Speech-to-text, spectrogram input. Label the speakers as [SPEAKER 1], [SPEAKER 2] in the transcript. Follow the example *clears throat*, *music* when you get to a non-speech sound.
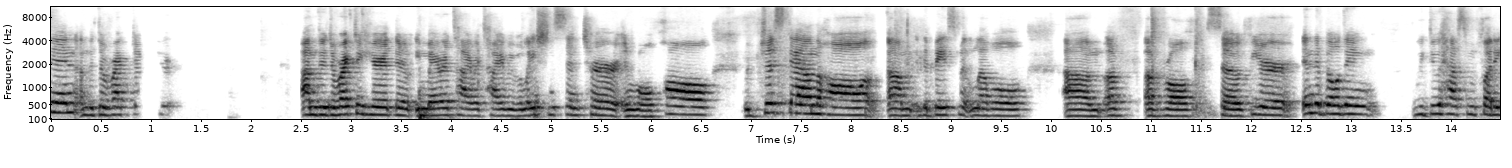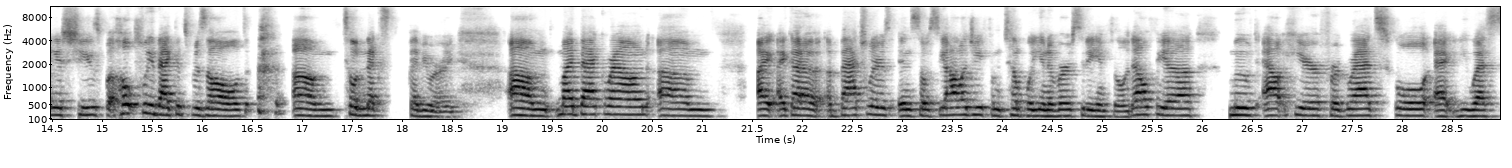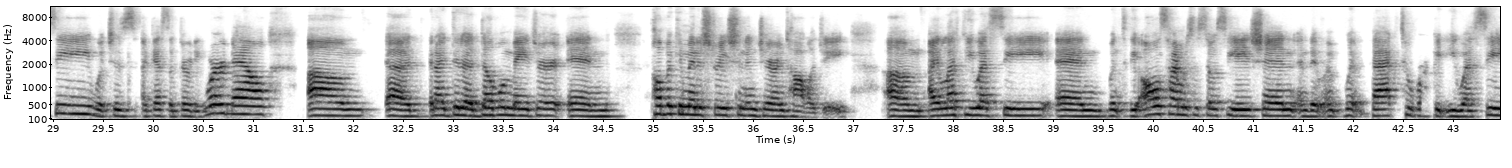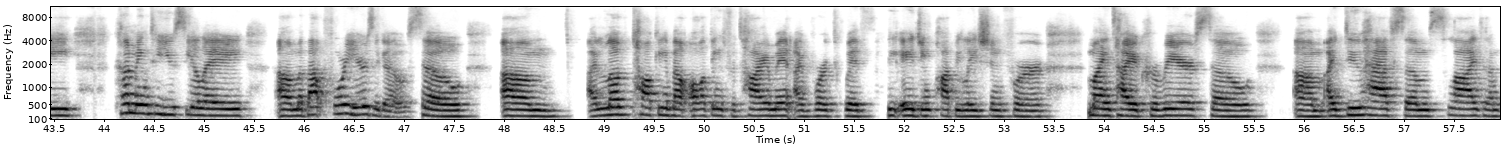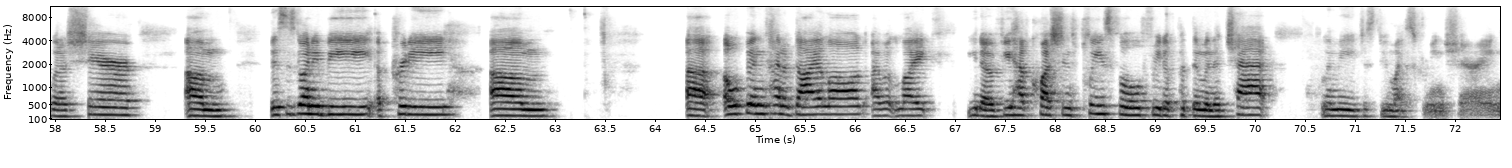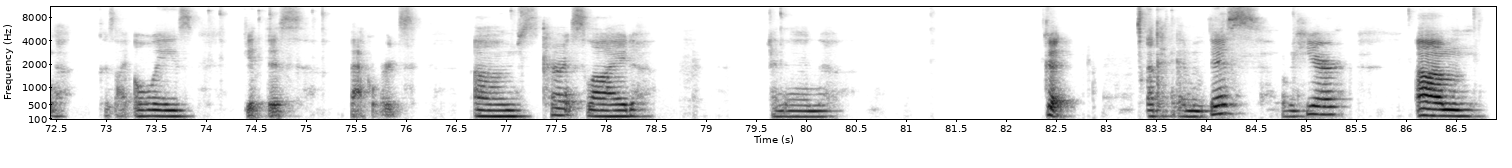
[SPEAKER 1] I'm the director. I'm the director here at the Emeriti Retiree Relations Center in Rolfe Hall. We're just down the hall um, the basement level um, of, of Rolfe. So if you're in the building, we do have some flooding issues, but hopefully that gets resolved *laughs* um, till next February. Um, my background, um, I, I, got a, a, bachelor's in sociology from Temple University in Philadelphia, moved out here for grad school at USC, which is, I guess, a dirty word now. Um, uh, and I did a double major in public administration and gerontology. Um, I left USC and went to the Alzheimer's Association and then went back to work at USC, coming to UCLA um, about four years ago. So um, I love talking about all things retirement. I've worked with the aging population for my entire career. So um, I do have some slides that I'm going to share. Um, this is going to be a pretty um, uh, open kind of dialogue. I would like you know, if you have questions, please feel free to put them in the chat. Let me just do my screen sharing because I always get this backwards. Um, current slide, and then, good. Okay, I think I moved this over here. Um,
